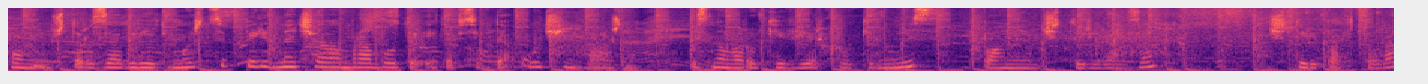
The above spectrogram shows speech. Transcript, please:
Помним, что разогреть мышцы перед началом работы это всегда очень важно. И снова руки вверх, руки вниз. Выполняем 4 раза. 4 повтора.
